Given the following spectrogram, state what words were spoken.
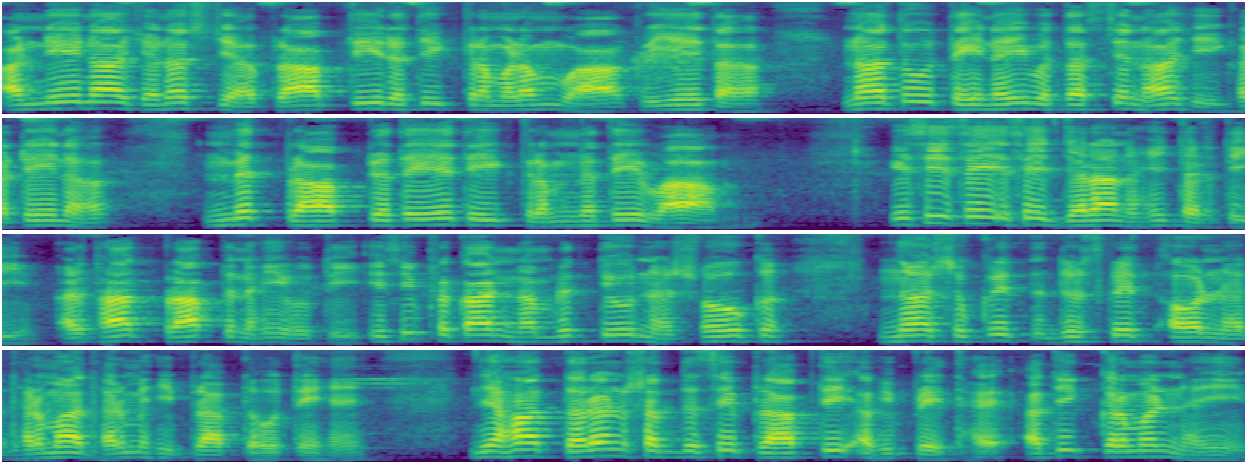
अन्येन जनस्य प्राप्तिरतिक्रमण वा क्रियेत न तो तेन तस् न ही घटेन। मृत क्रम्यते वा इसी से इसे जरा नहीं तरती अर्थात प्राप्त नहीं होती। इसी प्रकार न मृत्यु, न शोक, न सुकृत, दुष्कृत और न धर्माधर्म ही प्राप्त होते हैं। यहाँ तरण शब्द से प्राप्ति अभिप्रेत है, अतिक्रमण नहीं,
